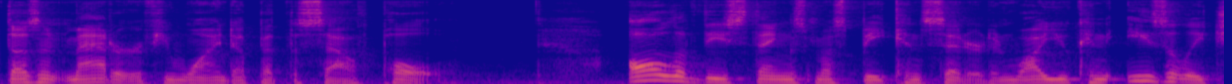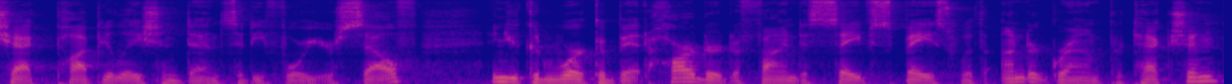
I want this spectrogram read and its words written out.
doesn't matter if you wind up at the South Pole. All of these things must be considered, and while you can easily check population density for yourself, and you could work a bit harder to find a safe space with underground protection,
